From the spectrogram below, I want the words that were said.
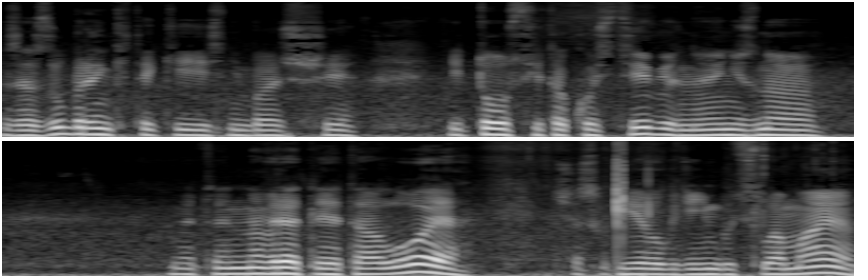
Зазубринки такие есть небольшие. И толстый такой стебель, но я не знаю, это навряд ли это алоэ. Сейчас я его где-нибудь сломаю.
